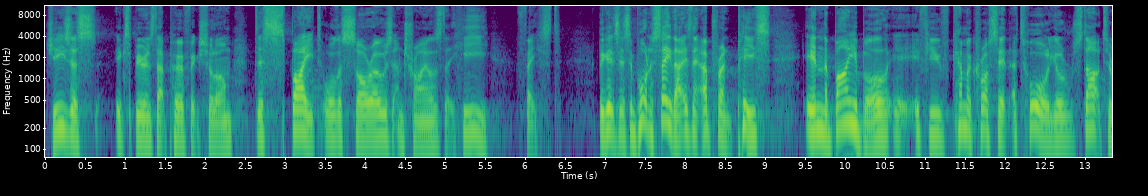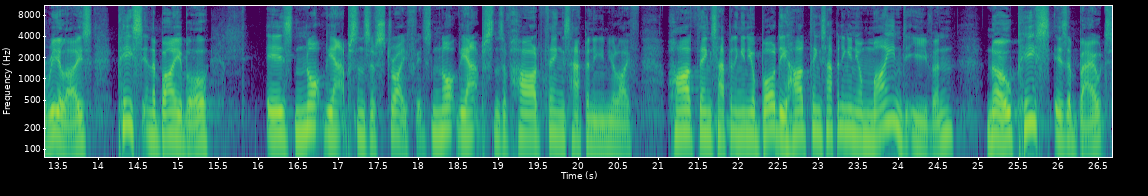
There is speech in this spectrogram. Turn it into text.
Jesus experienced that perfect shalom despite all the sorrows and trials that he faced. Because it's important to say that, isn't it? Upfront, peace in the Bible, if you've come across it at all, you'll start to realize peace in the Bible is not the absence of strife. It's not the absence of hard things happening in your life, hard things happening in your body, hard things happening in your mind, even. No, peace is about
